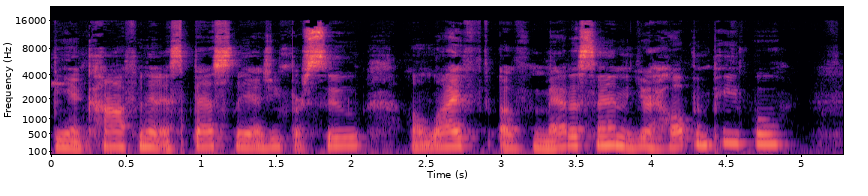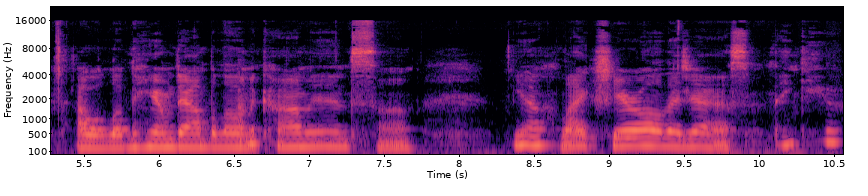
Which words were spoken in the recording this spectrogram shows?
being confident, especially as you pursue a life of medicine you're helping people, I would love to hear them down below in the comments. Um, you know, like, share, all that jazz. Thank you.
